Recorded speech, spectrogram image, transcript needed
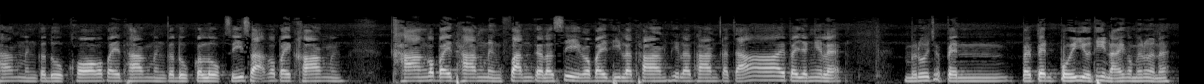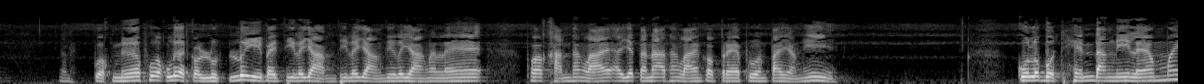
ทางหนึ่ง กระดูกคอก็ไปทางหนึ่ง กระดูกกระโหลกศีรษะก็ไปค้างหนึ่งคางก็ไปทางหนึ่งฟัน แต่ละซี่ก็ไปทีละทางทีละทางกระจายไปอย่างนี้แหละ ไม่รู้จะเป็นไปเป็นปุ๋ยอยู่ที่ไหนก็ไม่รู้นะพวกเนื้อพวกเลือดก็หลุดลุ่ยไปทีละอย่างทีละอย่างทีละอย่างนั่นแหละเพราะขันทั้งหลายอายตนะทั้งหลายก็แปรปรวนไปอย่างนี้ กุลบุตรเห็นดังนี้แล้วไม่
